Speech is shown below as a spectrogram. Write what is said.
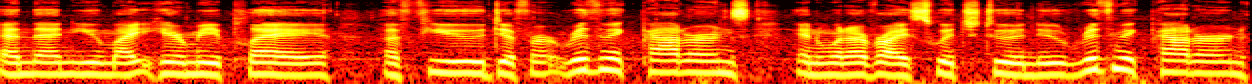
And then you might hear me play a few different rhythmic patterns and whenever I switch to a new rhythmic pattern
